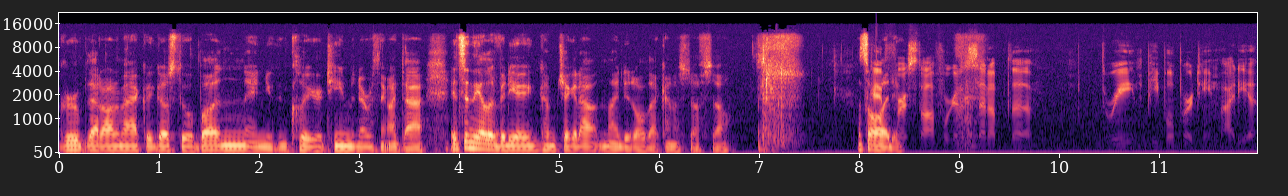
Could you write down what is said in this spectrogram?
group that automatically goes to a button and you can clear your teams and everything like that. It's in the other video. You can come check it out, and I did all that kind of stuff. So that's all Okay, I do. First off, we're gonna set up the three people per team idea.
